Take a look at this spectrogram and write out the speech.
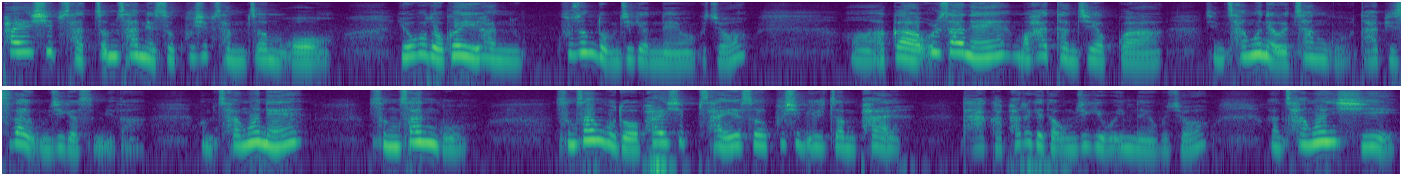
84.3에서 93.5 요거도 거의 한 9 정도 움직였네요. 그죠? 어, 아까 울산의 뭐 핫한 지역과 지금 창원의 의창구 다 비슷하게 움직였습니다. 그럼 창원의 성산구, 성산구도 84에서 91.8 다 가파르게 다 움직이고 있네요. 그죠? 창원시,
